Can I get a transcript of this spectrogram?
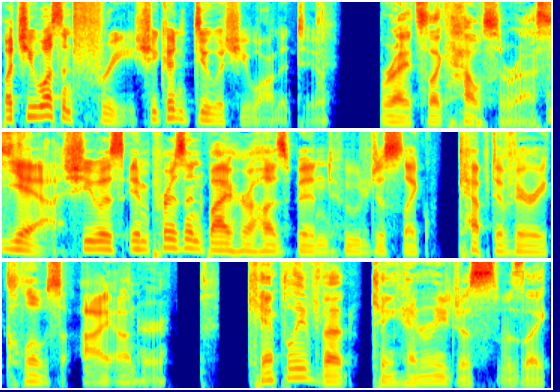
but she wasn't free. She couldn't do what she wanted to. Right. It's like house arrest. Yeah, she was imprisoned by her husband who just like kept a very close eye on her. Can't believe that King Henry just was like,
